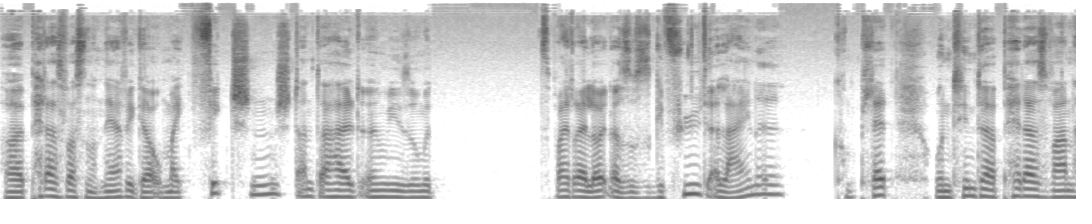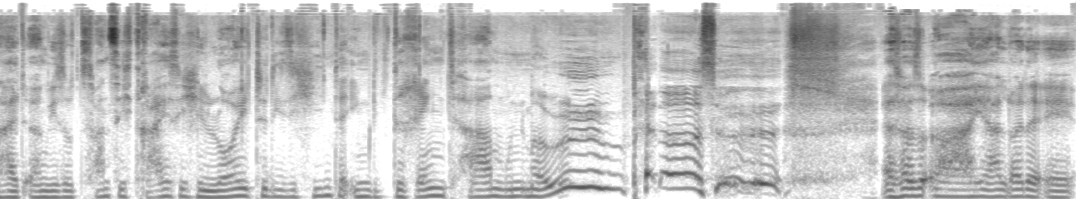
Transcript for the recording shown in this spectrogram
Aber Petters war es noch nerviger. Und Mike Fiction stand da halt irgendwie so mit zwei, drei Leuten, also gefühlt alleine komplett. Und hinter Pedders waren halt irgendwie so 20, 30 Leute, die sich hinter ihm gedrängt haben und immer, äh, Pedders! Äh. Es war so, oh, ja, Leute, ey,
